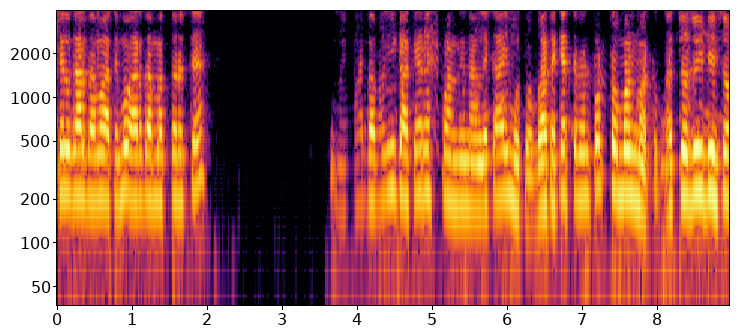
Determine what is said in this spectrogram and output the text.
ಕೆಲ್ಗ ಅರ್ಧ ಮಾತಿಮು ಅರ್ಧ ಮತ್ತರುತ್ತೆ ಅರ್ಧ ಈಗಾಕೆ ರೆಸ್ಪಾಂಡ್ ನಾನು ಲೆಕ್ಕ ಐಮುಟ್ಟು ಬಾತ ಕೆತ್ತ ಮೇಲೆ ಕೊಟ್ಟು ಮನ್ ಮಾಟು ಅಚ್ಚೋ ದುಯ್ ದಿವಸ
